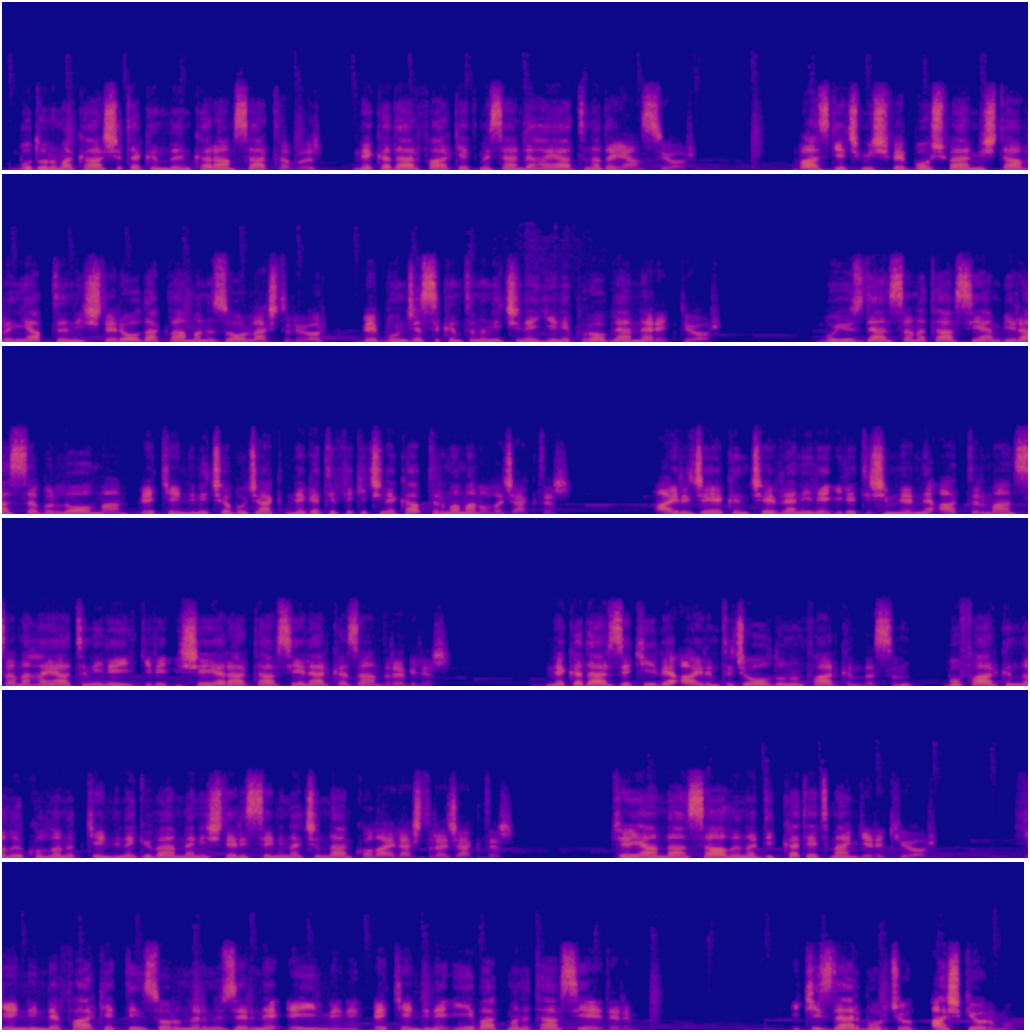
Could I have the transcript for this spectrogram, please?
Bu duruma karşı takındığın karamsar tavır, ne kadar fark etmesen de hayatına da yansıyor. Vazgeçmiş ve boş vermiş tavrın yaptığın işlere odaklanmanı zorlaştırıyor ve bunca sıkıntının içine yeni problemler ekliyor. Bu yüzden sana tavsiyem biraz sabırlı olman ve kendini çabucak negatiflik içine kaptırmaman olacaktır. Ayrıca yakın çevren ile iletişimlerini arttırman sana hayatın ile ilgili işe yarar tavsiyeler kazandırabilir. Ne kadar zeki ve ayrıntıcı olduğunun farkındasın, bu farkındalığı kullanıp kendine güvenmen işleri senin açından kolaylaştıracaktır. Te yandan sağlığına dikkat etmen gerekiyor. Kendinde fark ettiğin sorunların üzerine eğilmeni ve kendine iyi bakmanı tavsiye ederim. İkizler Burcu, Aşk Yorumu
